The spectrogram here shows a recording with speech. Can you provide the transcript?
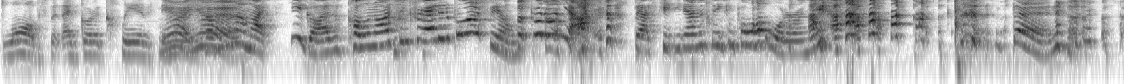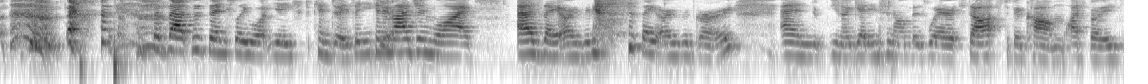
blobs, but they've got a clear thing Yeah, over the top of them. I'm like, you guys have colonised and created a biofilm. Good on ya. About to tip you down the sink and pour hot water on you. Burn. but that's essentially what yeast can do. So you can Yeah. imagine why as they over as they overgrow and you know get into numbers where it starts to become, I suppose,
